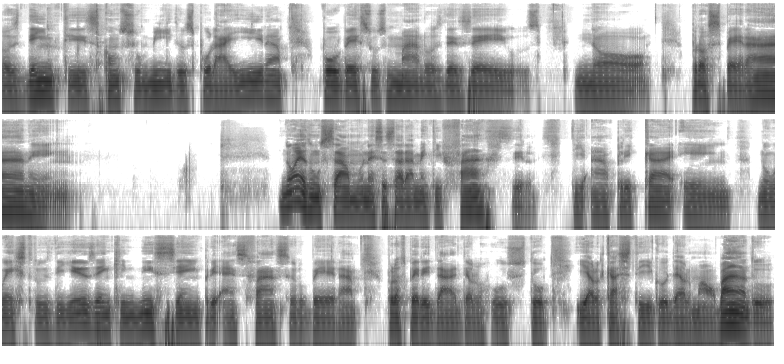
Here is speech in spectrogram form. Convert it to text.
os dentes consumidos por a ira, por ver seus malos desejos não prosperarem. Não é um salmo necessariamente fácil de aplicar em nossos dias, em que nem sempre é fácil ver a prosperidade do justo e o castigo do malvado.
